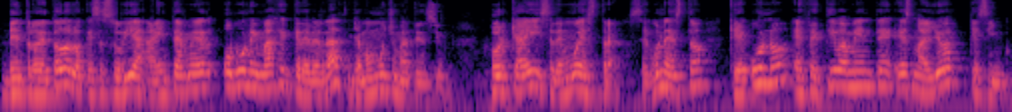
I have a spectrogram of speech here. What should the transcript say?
Dentro de todo lo que se subía a internet hubo una imagen que de verdad llamó mucho mi atención. Porque ahí se demuestra, según esto, que 1 efectivamente es mayor que 5.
